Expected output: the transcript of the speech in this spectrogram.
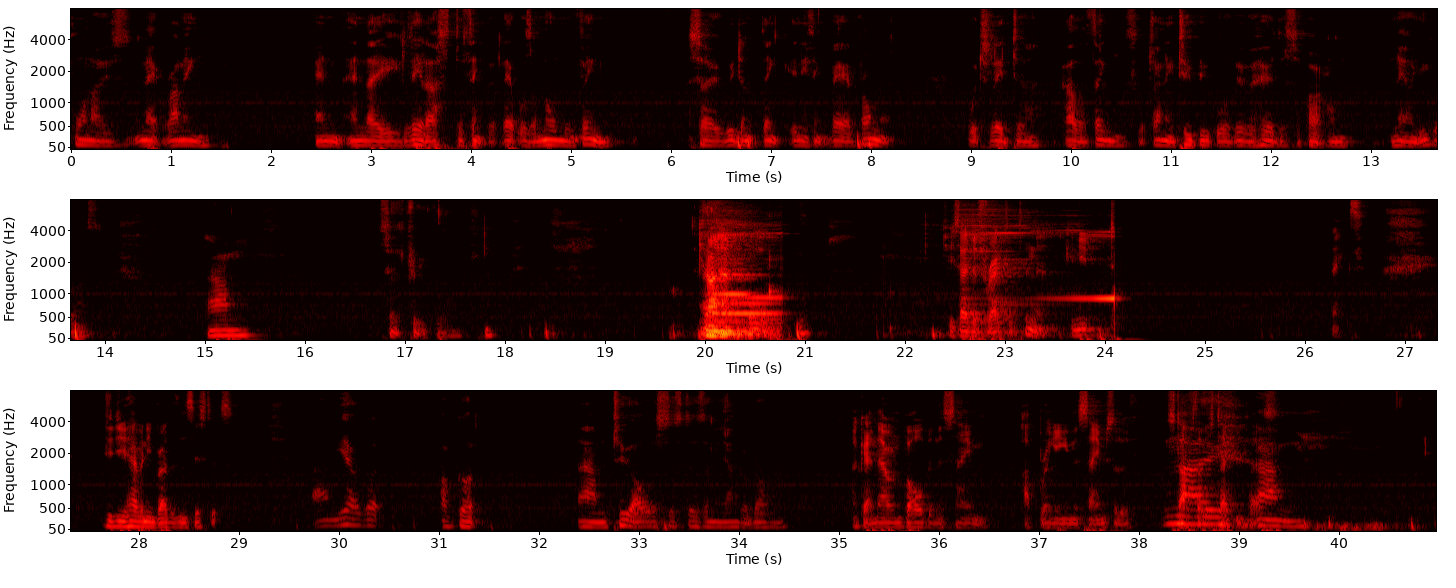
pornos and that running and, and they led us to think that that was a normal thing. So we didn't think anything bad from it, which led to other things, which only two people have ever heard this apart from now you guys. Um, so it's pretty cool. Can I cool. Jeez, I just wrecked it, didn't it? Can you? Thanks. Did you have any brothers and sisters? Um, yeah, I've got, I've got um, two older sisters and a younger brother. Okay, and they were involved in the same upbringing, in the same sort of stuff no, that was taking place. Um,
